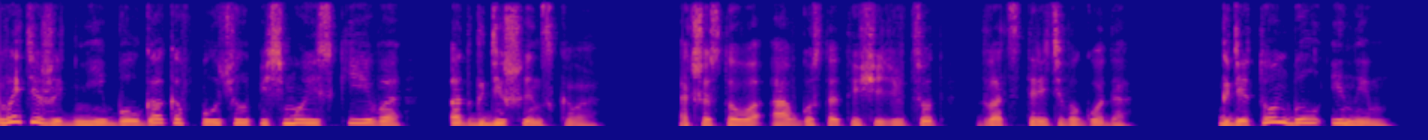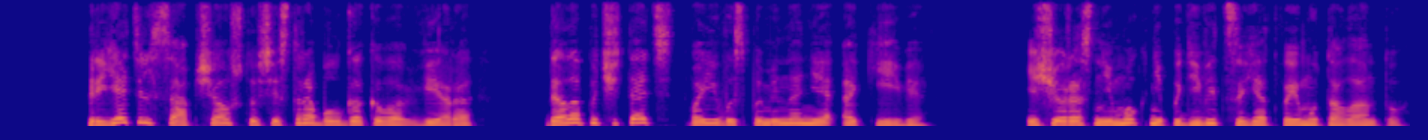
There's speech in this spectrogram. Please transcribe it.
В эти же дни Булгаков получил письмо из Киева от Гдишинского от 6 августа 1923 года, где тон был иным. Приятель сообщал, что сестра Булгакова Вера дала почитать твои воспоминания о Киеве. Еще раз не мог не подивиться я твоему таланту.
